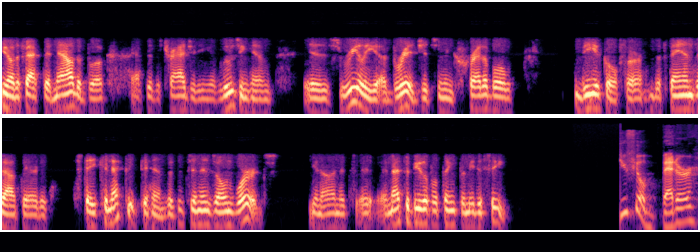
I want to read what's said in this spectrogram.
you know, the fact that now the book, after the tragedy of losing him, is really a bridge. It's an incredible vehicle for the fans out there to stay connected to him because it's in his own words, you know, and it's it, and that's a beautiful thing for me to see. Do you feel better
